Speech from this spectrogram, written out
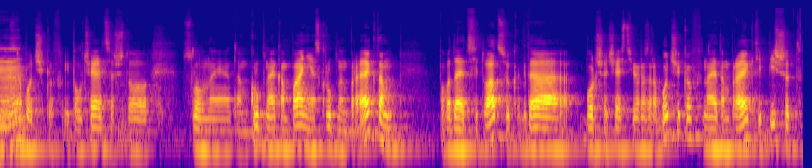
Мгм. разработчиков. И получается, что условная там крупная компания с крупным проектом попадает в ситуацию, когда большая часть ее разработчиков на этом проекте пишет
